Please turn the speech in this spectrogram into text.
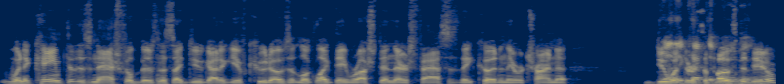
When it came to this Nashville business, I do got to give kudos. It looked like they rushed in there as fast as they could, and they were trying to do Yeah, what they they're supposed to do.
